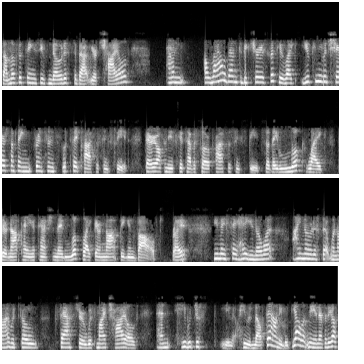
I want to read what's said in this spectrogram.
some of the things you've noticed about your child and allow them to be curious with you. Like you can even share something, for instance, let's say processing speed. Very often these kids have a slower processing speed, so they look like they're not paying attention. They look like they're not being involved, right? You may say, hey, you know what? I noticed that when I would go faster with my child and he would just, you know, he would melt down, he would yell at me and everything else.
